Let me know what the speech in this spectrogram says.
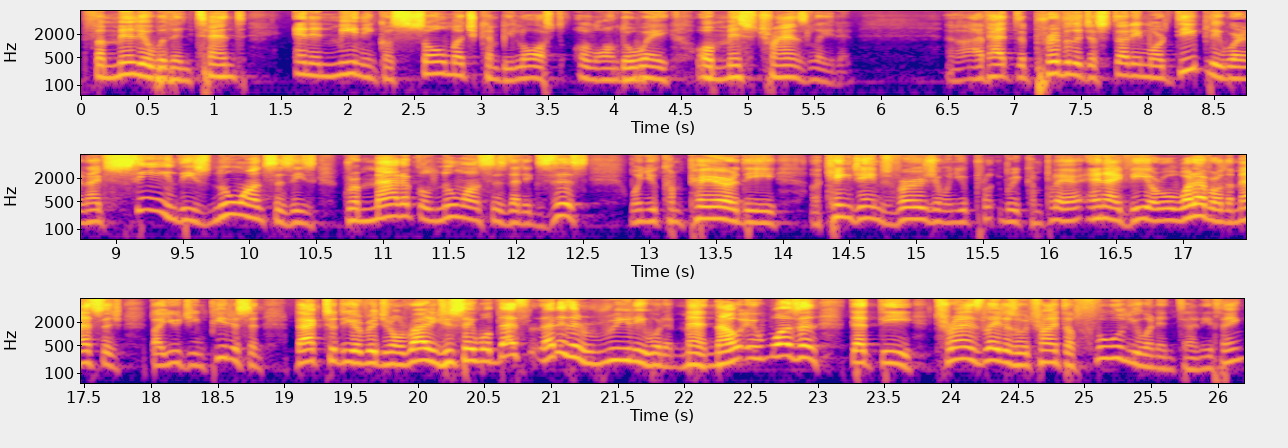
familiar with intent and in meaning because so much can be lost along the way or mistranslated. Uh, I've had the privilege of studying more deeply where, and I've seen these nuances, these grammatical nuances that exist when you compare the uh, King James Version, when you pr- compare NIV or whatever, or the message by Eugene Peterson back to the original writings. You say, well, that's, that isn't really what it meant. Now, it wasn't that the translators were trying to fool you into anything.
